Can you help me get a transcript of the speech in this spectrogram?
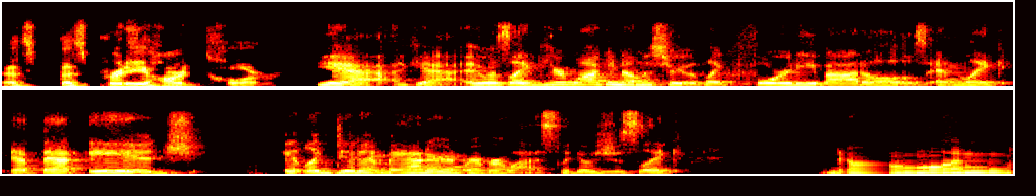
That's that's pretty hardcore. Yeah, yeah. It was like you're walking down the street with like 40 bottles and like at that age it like didn't matter in Riverwest. Like it was just like no one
